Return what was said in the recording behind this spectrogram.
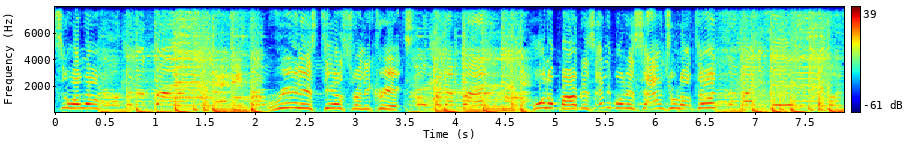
solo. Realist tales from the crates. Hold up, Barb. Does anybody say Andrew Lockton? Somebody say,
